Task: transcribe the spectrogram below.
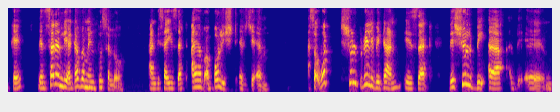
Okay, then suddenly a government mm. puts a law and decides that I have abolished FGM. So what should really be done is that there should be uh, um,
